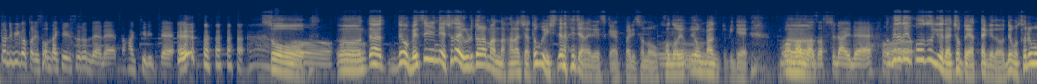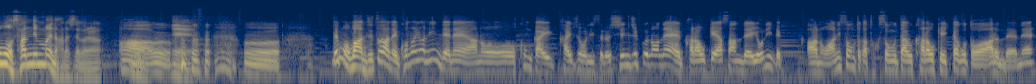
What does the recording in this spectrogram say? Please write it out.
当に見事にそんな気するんだよね、はっきり言って。え そう。うん、だでも別にね、初代ウルトラマンの話は特にしてないじゃないですか、やっぱりそのこのうん4番組で。わざわざしないで。うん時々放送局ではちょっとやったけど、でもそれももう3年前の話だから。ああ、うん。ええうんでもまあ実はね、この4人でね、あの今回会場にする新宿のね、カラオケ屋さんで4人であのアニソンとか特ソン歌うカラオケ行ったことはあるんだよね。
